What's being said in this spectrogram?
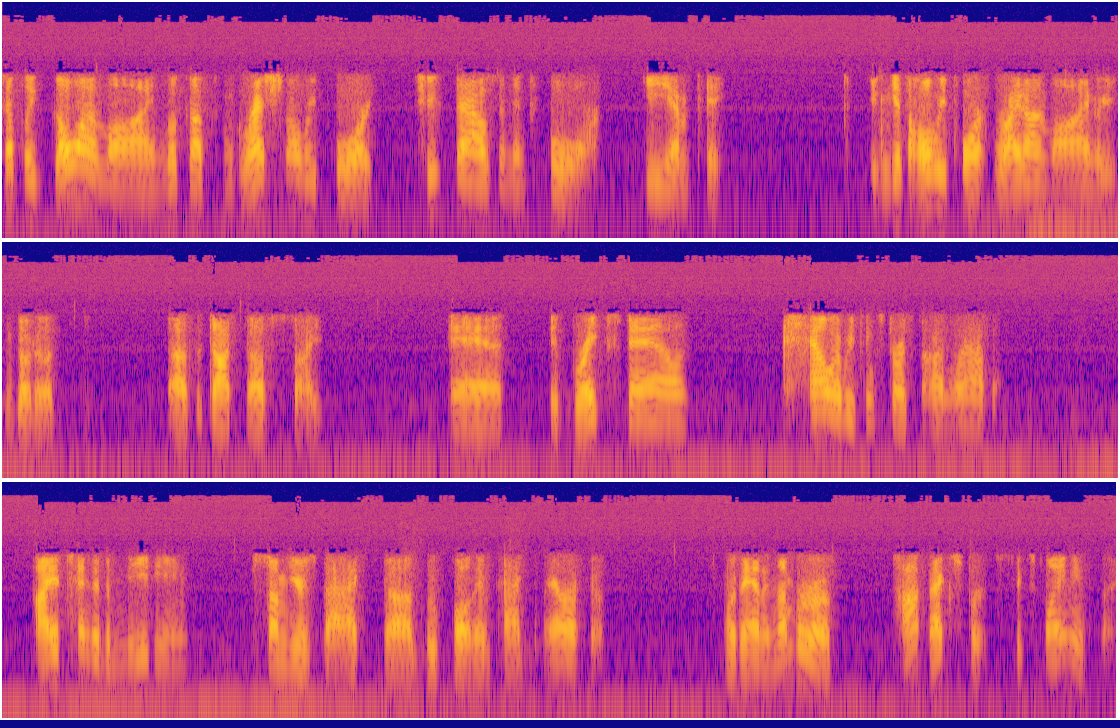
simply go online, look up Congressional Report 2004 EMP. You can get the whole report right online, or you can go to uh, the .gov site, and it breaks down how everything starts to unravel. I attended a meeting some years back, a group called EMPact America, where they had a number of top experts explaining things.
